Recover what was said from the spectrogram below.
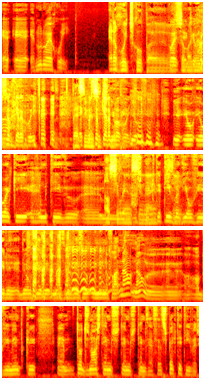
É, é, é Nuno ou é Rui? Era Rui, desculpa. Pois, é que pareceu que era Rui. É que que era Rui. Eu, eu, eu, aqui remetido um, ao silêncio, à é? expectativa é? de ouvir, de ouvir mais uma vez o, o Nuno falar. Não, não, uh, obviamente que todos nós temos, temos, temos essas expectativas.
